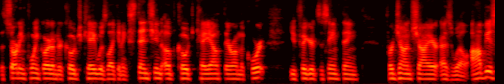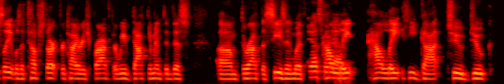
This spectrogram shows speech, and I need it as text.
The starting point guard under Coach K was like an extension of Coach K out there on the court. You figure it's the same thing for Jon Scheyer as well. Obviously, it was a tough start for Tyrese Proctor. We've documented this um, throughout the season with yes, how have. late how late he got to Duke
